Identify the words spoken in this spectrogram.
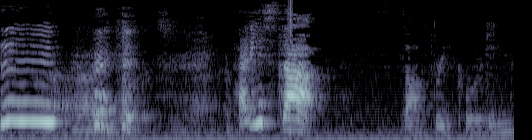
I- How do you stop? Stop recording.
